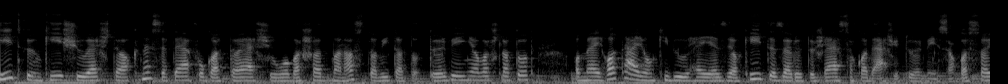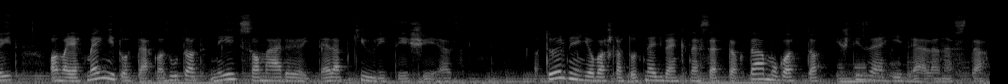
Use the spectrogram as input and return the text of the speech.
Hétfőn késő este a Knesset elfogadta első olvasatban azt a vitatott törvényjavaslatot, amely hatályon kívül helyezi a 2005-ös elszakadási törvény szakaszait, amelyek megnyitották az utat négy szamáriai telep kiürítéséhez. A törvényjavaslatot 40 Knesset tag támogatta és 17 ellenezte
